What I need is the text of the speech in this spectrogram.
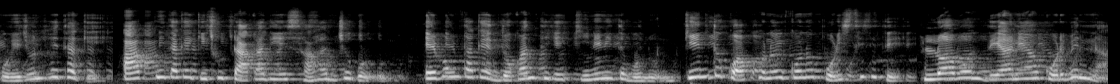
প্রয়োজন হয়ে থাকে, আপনি তাকে কিছু টাকা দিয়ে সাহায্য করুন এবং তাকে দোকান থেকে কিনে নিতে বলুন। কিন্তু কখনোই কোনো পরিস্থিতিতে লবণ দেয়া নেওয়া করবেন না।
